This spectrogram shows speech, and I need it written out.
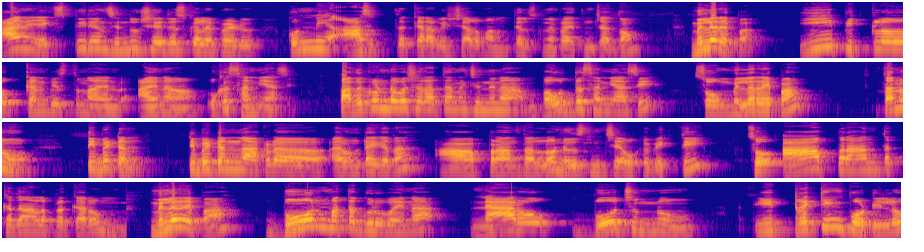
ఆయన ఎక్స్పీరియన్స్ ఎందుకు షేర్ చేసుకోలేకపోయాడు? కొన్ని ఆసక్తికర విషయాలు మనం తెలుసుకునే ప్రయత్నం చేద్దాం. మిల్లరెప్ప ఈ పిక్లో కనిపిస్తున్న ఆయన ఆయన ఒక సన్యాసి. పదకొండవ శతాబ్దానికి చెందిన బౌద్ధ సన్యాసి. సో మిల్లరేప తను టిబెటన్ టిబెటన్ అక్కడ ఉంటాయి కదా ఆ ప్రాంతాల్లో నివసించే ఒక వ్యక్తి. సో ఆ ప్రాంత కథనాల ప్రకారం మిల్లరేప బోన్ మత గురువైన నారో బోచుంగ్ను ఈ ట్రెక్కింగ్ పోటీల్లో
